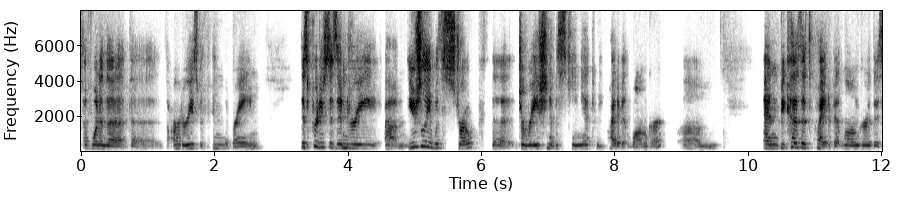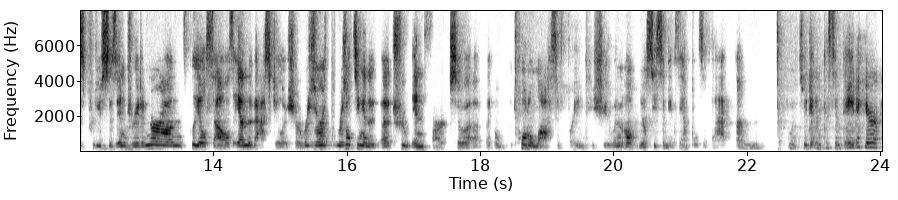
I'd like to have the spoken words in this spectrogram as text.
of one of the, the, the, arteries within the brain. This produces injury. Um, usually with stroke, the duration of ischemia can be quite a bit longer. Um, and because it's quite a bit longer, this produces injury to neurons, glial cells, and the vasculature, result, resulting in a, a, true infarct, so a, like a, total loss of brain tissue. And I'll, you'll see some examples of that um, once we get into some data here.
